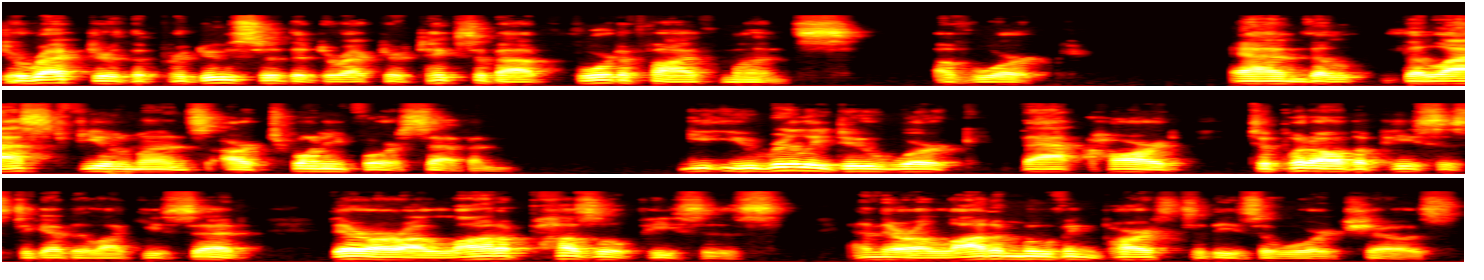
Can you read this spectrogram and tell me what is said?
director, the producer, the director, takes about four to five months of work. And the the last few months are 24 7 you, you really do work that hard to put all the pieces together like you said. There are a lot of puzzle pieces and there are a lot of moving parts to these award shows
